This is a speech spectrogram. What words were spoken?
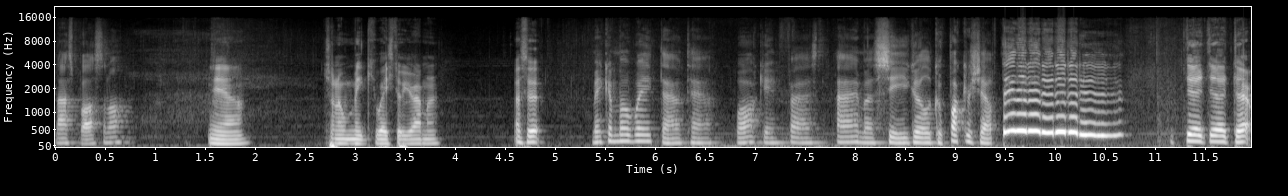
Last boss and all. Yeah. Trying to make you waste all your ammo. That's it. Making my way downtown, walking fast. I'm a seagull. Go fuck yourself. Duh, duh, duh.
